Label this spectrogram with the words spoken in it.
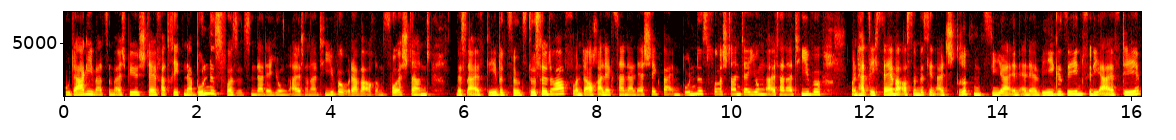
Budagi war zum Beispiel stellvertretender Bundesvorsitzender der jungen Alternative oder war auch im Vorstand des AfD-Bezirks Düsseldorf. Und auch Alexander Leschik war im Bundesvorstand der jungen Alternative und hat sich selber auch so ein bisschen als Strippenzieher in NRW gesehen für die AfD.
